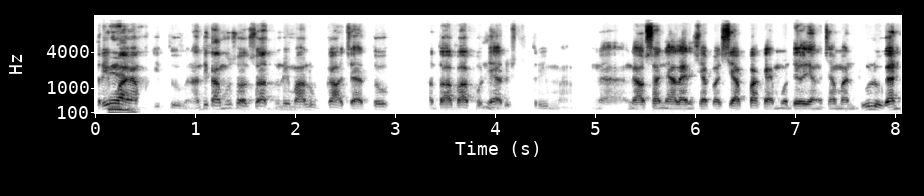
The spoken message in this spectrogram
Terima yeah. begitu. Nanti kamu suatu saat menerima luka, jatuh, atau apa pun ya harus diterima. Nah, nggak usah nyalain siapa-siapa kayak model yang zaman dulu kan.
